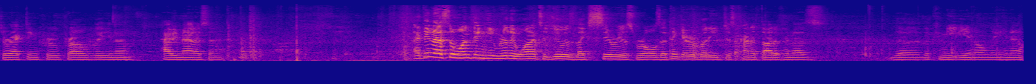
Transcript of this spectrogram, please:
directing crew, probably you know, Happy Madison. I think that's the one thing he really wanted to do is like serious roles. I think everybody just kind of thought of him as the the comedian only, you know,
